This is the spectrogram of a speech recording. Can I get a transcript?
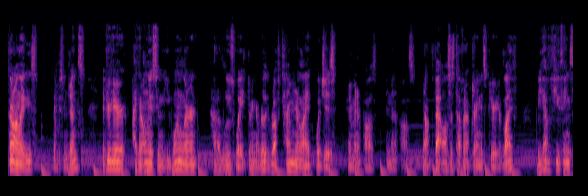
going on, ladies? Maybe some gents. If you're here, I can only assume that you want to learn how to lose weight during a really rough time in your life, which is perimenopause and menopause. Now, fat loss is tough enough during this period of life, but you have a few things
